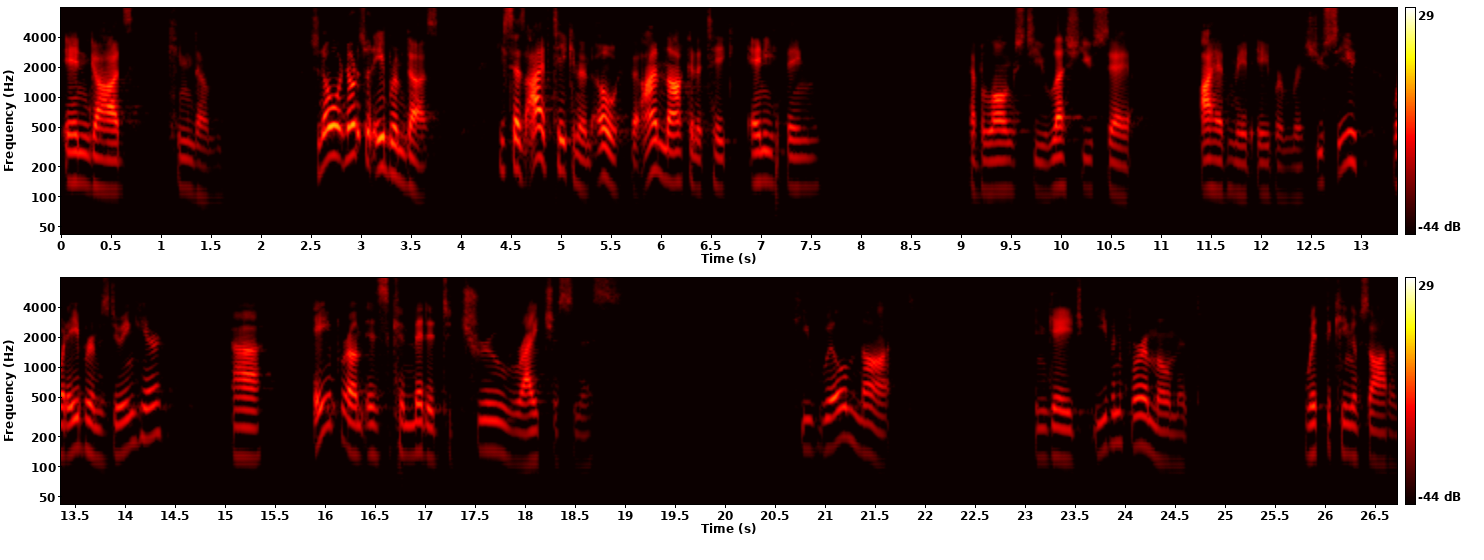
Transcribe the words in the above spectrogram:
in God's kingdom. So notice what Abram does. He says, I've taken an oath that I'm not going to take anything that belongs to you, lest you say, I have made Abram rich. You see what Abram's doing here? Uh, Abram is committed to true righteousness. He will not engage, even for a moment, with the king of Sodom.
